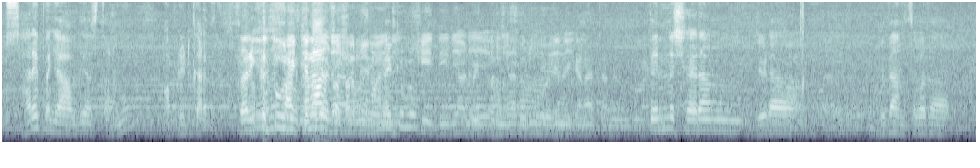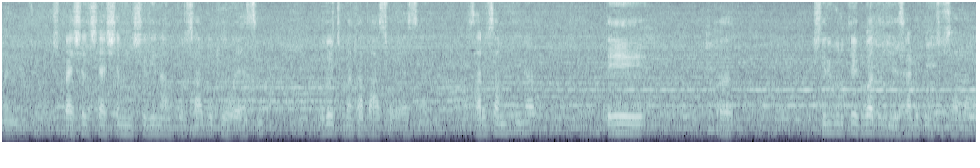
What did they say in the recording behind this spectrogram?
ਉਹ ਸਾਰੇ ਪੰਜਾਬ ਦੇ ਹਸਪਤਾਲ ਨੂੰ ਅਪਡੇਟ ਕਰ ਦੇਣਾ ਸਰ ਇੱਕ ਧੂਰੀ ਚ ਨਾਲ ਸ਼ਹੀਦੀ ਦਿਹਾੜੇ ਹੁਣ ਸ਼ੁਰੂ ਹੋਏ ਨੇ। ਤਿੰਨ ਸ਼ਹਿਰਾਂ ਨੂੰ ਜਿਹੜਾ ਵਿਧਾਨ ਸਭਾ ਦਾ ਸਪੈਸ਼ਲ ਸੈਸ਼ਨ ਸ਼੍ਰੀ ਅਨੰਦਪੁਰ ਸਾਹਿਬ ਵਿਖੇ ਹੋਇਆ ਸੀ ਉਹਦੇ ਵਿੱਚ ਮਤਾ ਪਾਸ ਹੋਇਆ ਸੀ ਸਰਬਸੰਮਤੀ ਨਾਲ। ਤੇ ਸ਼੍ਰੀ ਗੁਰੂ ਤੇਗ ਬਹਾਦਰ ਜੀ ਦੇ 350 ਸਾਲਾ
